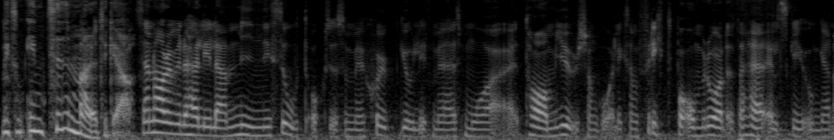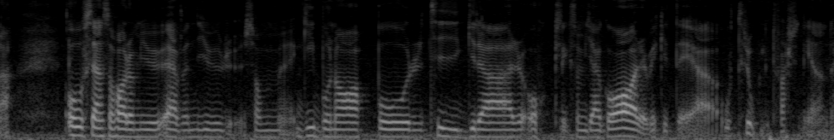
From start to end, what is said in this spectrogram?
liksom, intimare tycker jag. Sen har de ju det här lilla minisot också som är sjukt gulligt med små eh, tamdjur som går liksom fritt på området. Det här älskar ju ungarna. Och sen så har de ju även djur som gibbonapor, tigrar och liksom jaguarer, vilket är otroligt fascinerande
